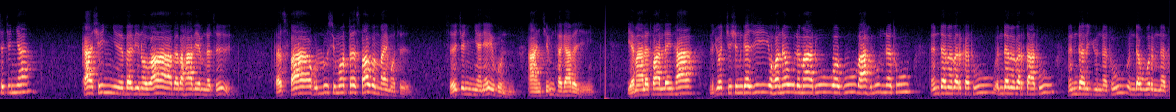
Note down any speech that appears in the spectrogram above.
ስጭኛ ካሽኝ በቢኖባ በባሃቤ እምነት ተስፋ ሁሉ ሲሞት ተስፋው በማይሞት። ስጭኝ የኔ ይሁን አንቺም ተጋበዢ። የማለቷ አለኝታ ልጆችሽን ገዢ የሆነው ልማዱ ወጉ ባህሉ እምነቱ እንደ መበርከቱ እንደ መበርታቱ እንደ ልዩነቱ እንደ ውርነቱ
